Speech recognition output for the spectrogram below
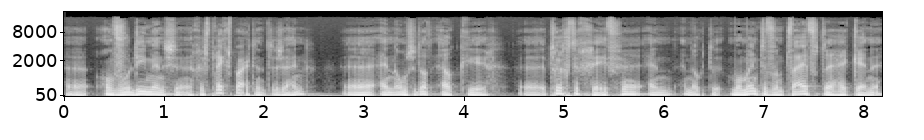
uh, om voor die mensen een gesprekspartner te zijn. Uh, en om ze dat elke keer terug te geven. En, en ook de momenten van twijfel te herkennen.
